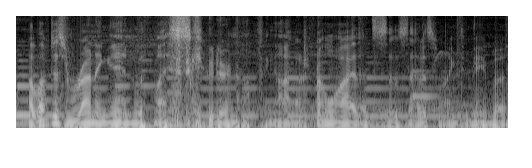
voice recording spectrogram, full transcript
I love just running in with my scooter and hopping on. I don't know why that's so satisfying to me, but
